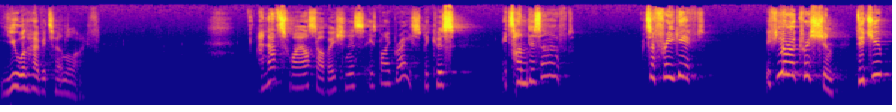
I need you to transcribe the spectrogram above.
you will have eternal life. And that's why our salvation is, is by grace, because it's undeserved. It's a free gift. If you're a Christian, did you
